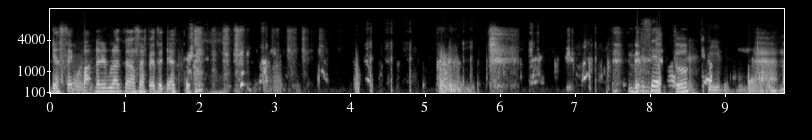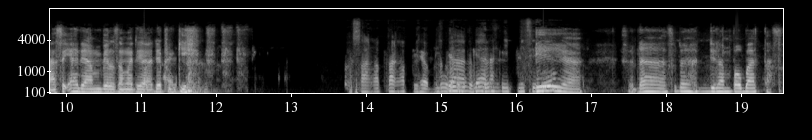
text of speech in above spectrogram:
dia sepak dari belakang sampai terjatuh. Dia jatuh, nah, nasinya diambil sama dia, dia pergi. Sangat-sangat tidak bijak ya anak iblis itu ya. Iya, sudah sudah dilampau batas.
